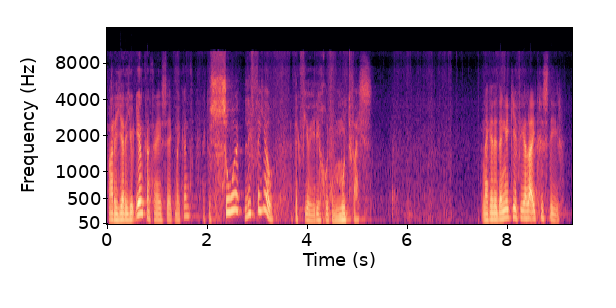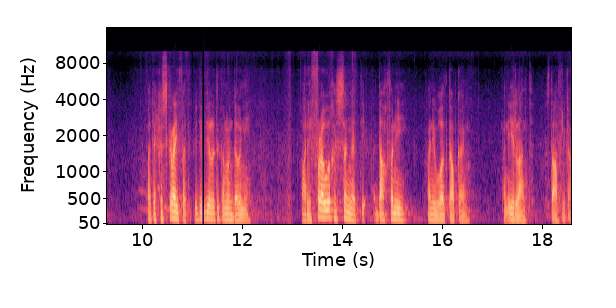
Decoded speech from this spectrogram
waar die Here jou een kan kan jy sê ek my kind, ek is so lief vir jou dat ek vir jou hierdie goed moet wys. En ek het 'n dingetjie vir julle uitgestuur wat ek geskryf het. Ek weet nie of julle dit kan onthou nie waar die vroue gesing het die dag van die van die World Cup game van Ierland, Suid-Afrika.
